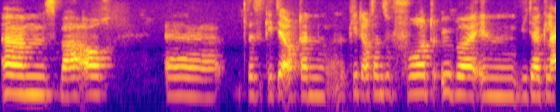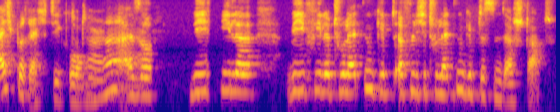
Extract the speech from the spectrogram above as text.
Ähm, es war auch, äh, das geht ja auch dann, geht auch dann sofort über in wieder Gleichberechtigung. Total, ne? Also ja. wie viele, wie viele Toiletten gibt, öffentliche Toiletten gibt es in der Stadt?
